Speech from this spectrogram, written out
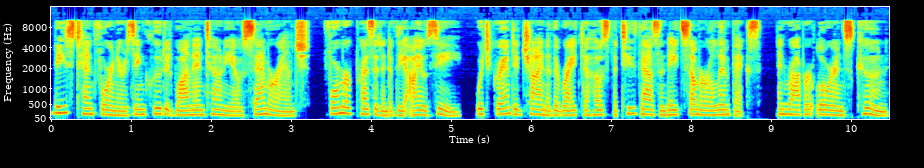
These 10 foreigners included Juan Antonio Samaranch, former president of the IOC, which granted China the right to host the 2008 Summer Olympics, and Robert Lawrence Kuhn,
